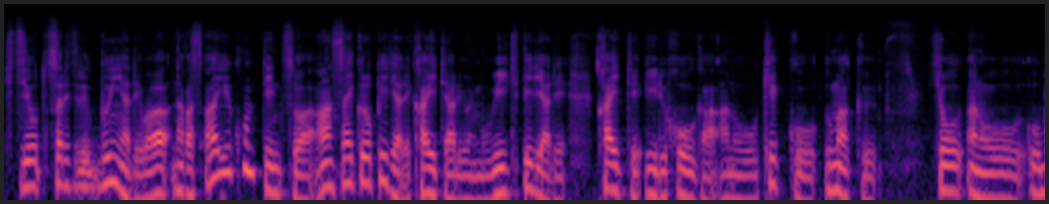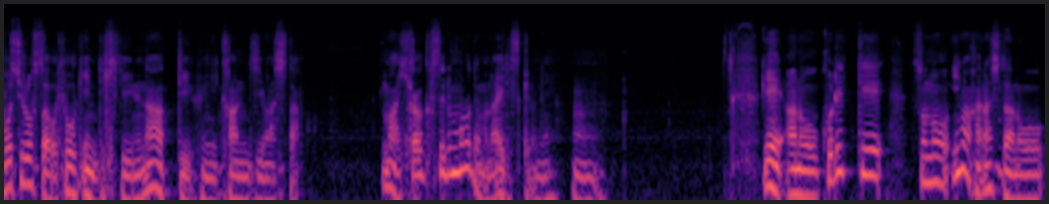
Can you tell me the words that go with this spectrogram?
必要とされてる分野ではなんかああいうコンテンツはアンサイクロペディアで書いてあるよりもウィキペディアで書いている方があの結構うまく表あの面白さを表現できているなっていうふうに感じました。まあ比較するものでもないですけどね。うん、であのこれってその今話したあの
